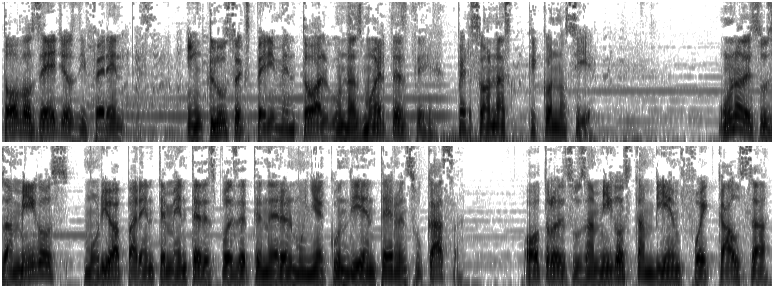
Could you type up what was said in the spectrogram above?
todos ellos diferentes. Incluso experimentó algunas muertes de personas que conocía. Uno de sus amigos murió aparentemente después de tener el muñeco un día entero en su casa. Otro de sus amigos también fue causa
